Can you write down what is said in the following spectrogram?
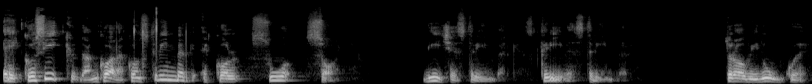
E così chiudo ancora con Strindberg e col suo sogno. Dice Strindberg, scrive Strindberg, trovi dunque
